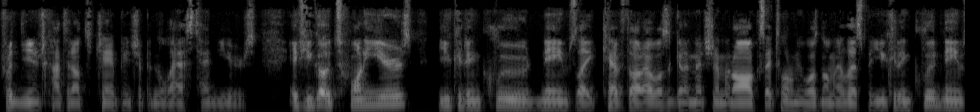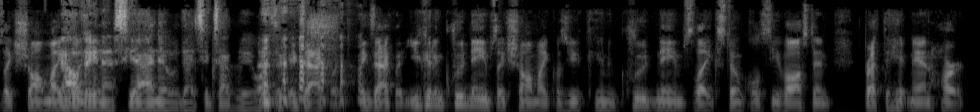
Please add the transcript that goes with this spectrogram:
for the Intercontinental Championship in the last 10 years. If you go 20 years, you could include names like Kev thought I wasn't going to mention him at all because I told him he wasn't on my list, but you could include names like Shawn Michaels. Val Venis. Yeah, I know that's exactly what exactly. Exactly. You could include names like Shawn Michaels. You can include names like Stone Cold Steve Austin, Bret the Hitman Hart,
